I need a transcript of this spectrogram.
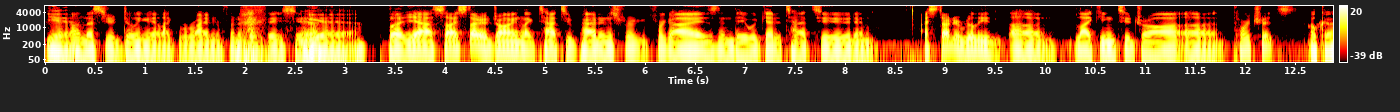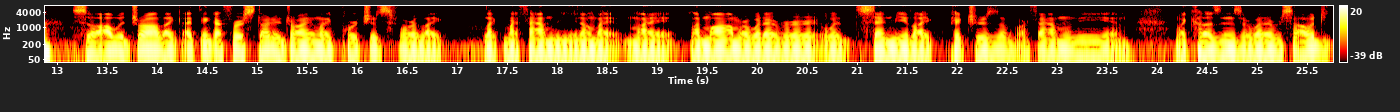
Yeah. Yeah. unless you're doing it like right in front of their face you know yeah. But yeah so i started drawing like tattoo patterns for for guys and they would get it tattooed and i started really uh liking to draw uh portraits Okay. so i would draw like i think i first started drawing like portraits for like like my family. You know, my my my mom or whatever would send me like pictures of our family and my cousins or whatever. So I would,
